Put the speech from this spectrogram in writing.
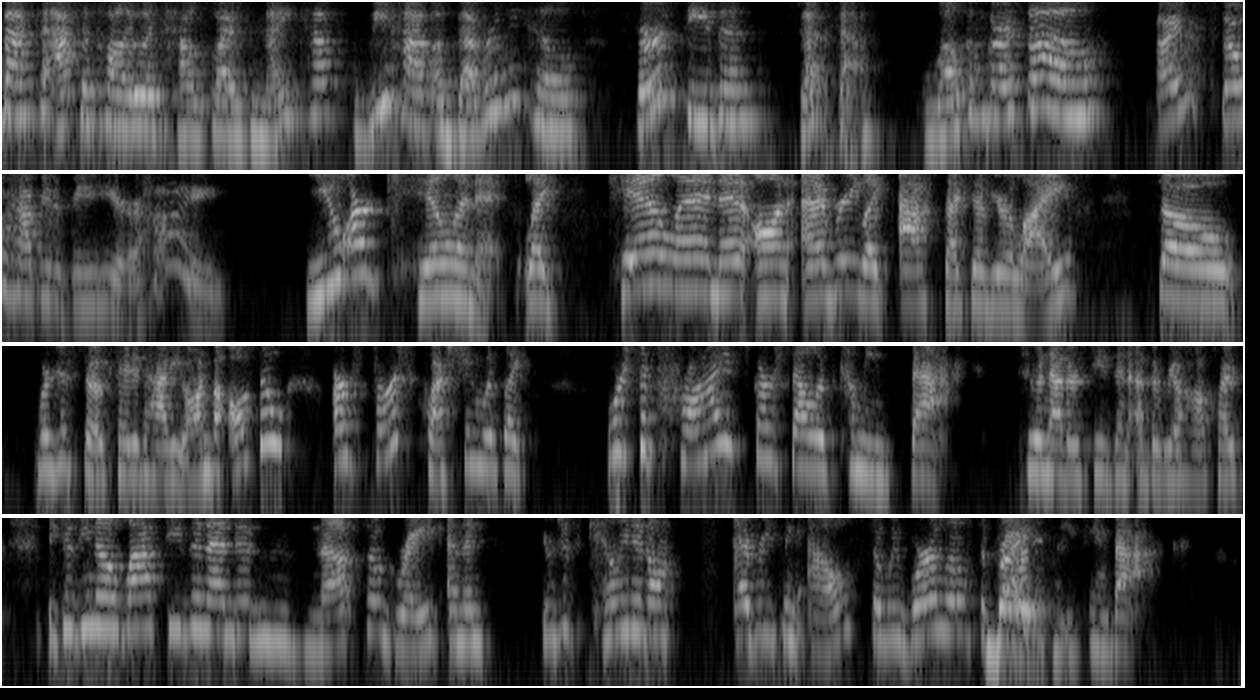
back to Access Hollywood's Housewives Nightcap. We have a Beverly Hills first season success. Welcome, Garcelle. I'm so happy to be here. Hi. You are killing it. Like killing it on every like aspect of your life. So we're just so excited to have you on. But also our first question was like, we're surprised Garcelle is coming back to another season of The Real Housewives because you know last season ended not so great, and then you're just killing it on everything else. So we were a little surprised right. that you came back.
